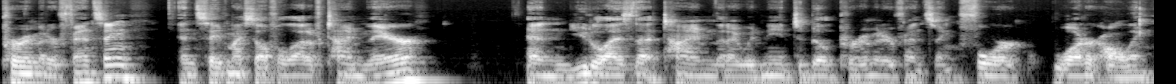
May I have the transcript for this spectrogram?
perimeter fencing and save myself a lot of time there and utilize that time that I would need to build perimeter fencing for water hauling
